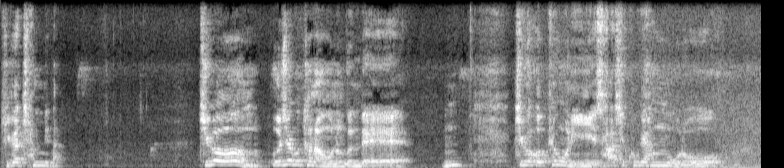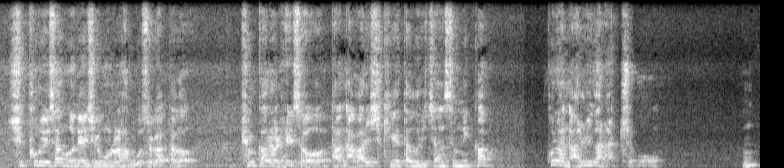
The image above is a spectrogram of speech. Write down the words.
기가 찹니다. 지금 어제부터 나오는 건데, 음? 지금 어평원이 49개 항목으로 10% 이상 의대 지원을 한 곳을 갖다가 평가를 해서 다 나가리 시키겠다 그랬지 않습니까? 그러니까 난리가 났죠. 응?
